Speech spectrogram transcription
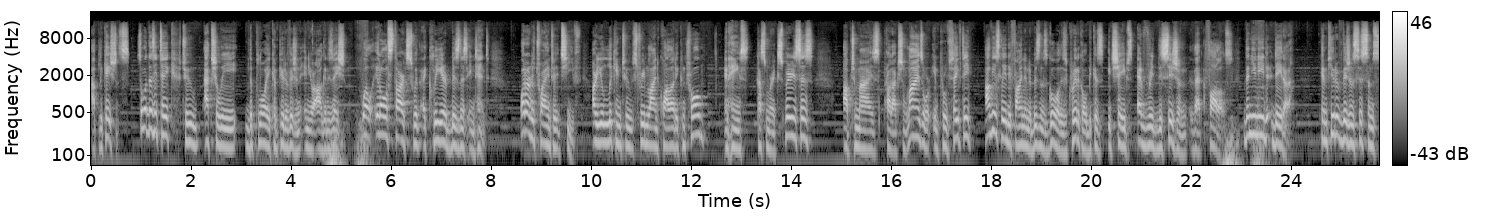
applications. So what does it take to actually deploy computer vision in your organization? Well, it all starts with a clear business intent. What are you trying to achieve? Are you looking to streamline quality control, enhance customer experiences, optimize production lines, or improve safety? Obviously, defining a business goal is critical because it shapes every decision that follows. Then you need data. Computer vision systems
